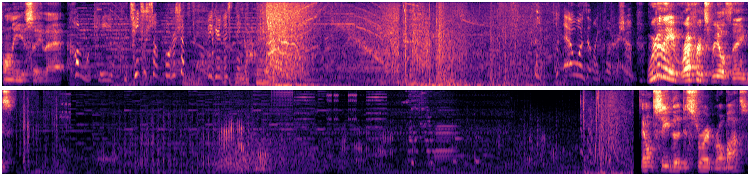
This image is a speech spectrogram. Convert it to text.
funny you say that. Come on, Katie. The teacher saw Photoshop figure this thing out. That wasn't like Photoshop. Where do they reference real things? They don't see the destroyed robots?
